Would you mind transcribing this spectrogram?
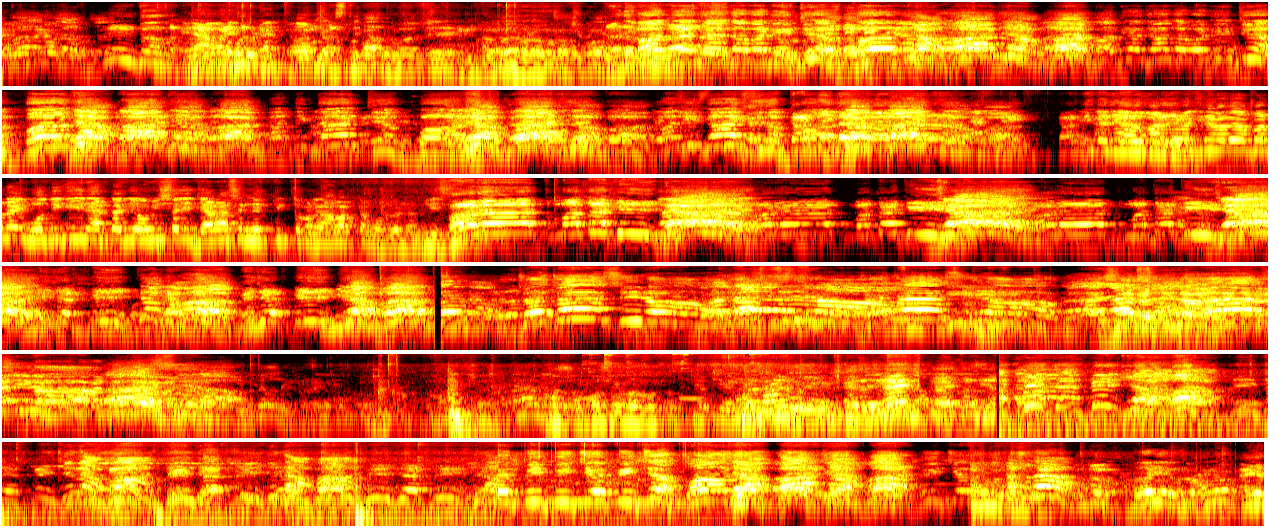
মোদীজি যারা আছেন নেতৃত্ব করেন আমারটা বলবেন না প্লিজ ভারত মাতা কি? ভারত মাতা কি? বিজেপি। জিন্দাবাদ জয় জয় শ্রী রাম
